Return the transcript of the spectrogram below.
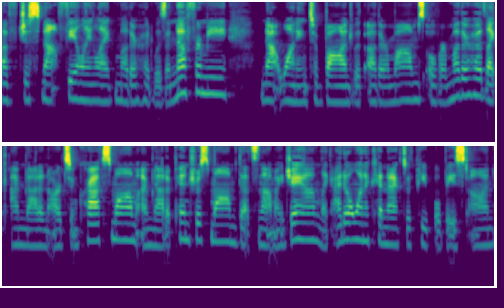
of just not feeling like motherhood was enough for me, not wanting to bond with other moms over motherhood. Like, I'm not an arts and crafts mom, I'm not a Pinterest mom, that's not my jam. Like, I don't want to connect with people based on,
